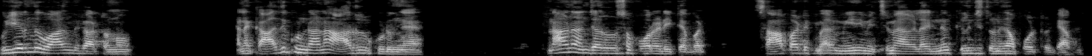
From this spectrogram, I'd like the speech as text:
உயர்ந்து வாழ்ந்து காட்டணும். எனக்கு அதுக்குண்டான அருள் கொடுங்க. நானும் அஞ்சாறு வருஷம் போராடிட்டேன் பட் சாப்பாட்டுக்கு மேல மீதி மிச்சமே ஆகல. இன்னும் கிழிஞ்சு துணி தான் போட்டிருக்கேன் அப்படின்னு.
